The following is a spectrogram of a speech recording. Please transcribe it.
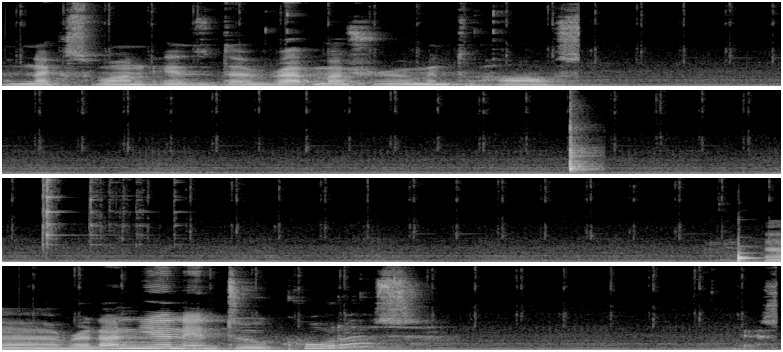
The next one is the red mushroom into halves. Uh, red onion into quarters. Yes.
